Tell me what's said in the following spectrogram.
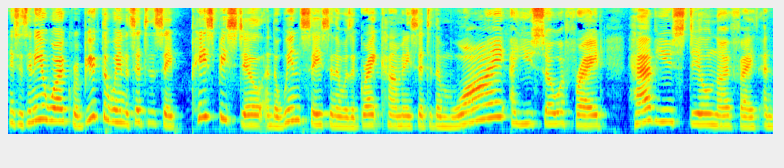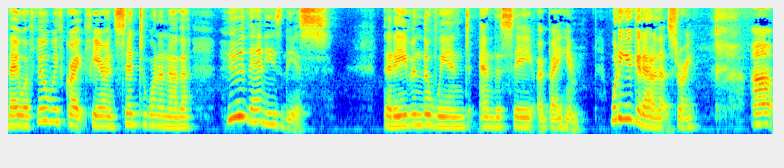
He says, And he awoke, rebuked the wind, and said to the sea, Peace be still. And the wind ceased, and there was a great calm. And he said to them, Why are you so afraid? Have you still no faith? And they were filled with great fear and said to one another, Who then is this that even the wind and the sea obey him? What do you get out of that story? Uh,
